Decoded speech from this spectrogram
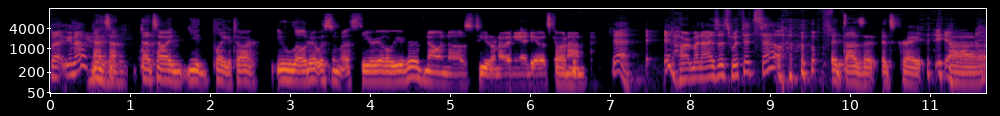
but you know, That's how that's how I you play guitar. You load it with some ethereal reverb. No one knows. You don't have any idea what's going on. yeah, it, it harmonizes with itself. It does it. It's great. yeah. Uh,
